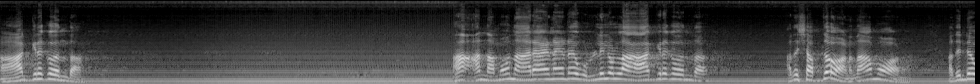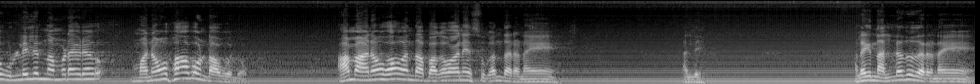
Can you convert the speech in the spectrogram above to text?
ആഗ്രഹം എന്താ? ആ ആ നമോ നാരായണയുടെ ഉള്ളിലുള്ള ആഗ്രഹം എന്താ? അത് ശബ്ദമാണ് നാമമാണ്. അതിന്റെ ഉള്ളിലും നമ്മുടെ ഒരു മനോഭാവം ഉണ്ടാവുമല്ലോ. ആ മനോഭാവം എന്താ? ഭഗവാനെ സുഖം തരണേ. അല്ലേ? അല്ലെങ്കിൽ നല്ലത് തരണേ.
